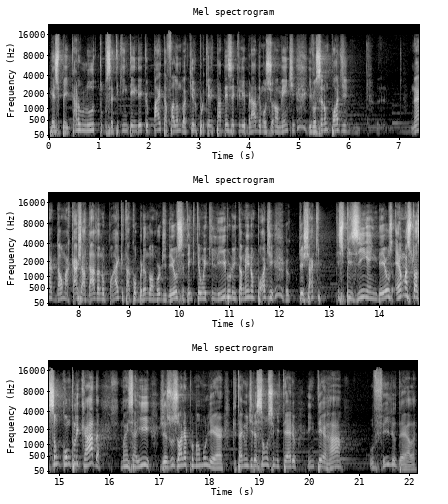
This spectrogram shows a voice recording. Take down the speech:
respeitar o luto, você tem que entender que o pai está falando aquilo porque ele está desequilibrado emocionalmente, e você não pode né, dar uma cajadada no pai que está cobrando o amor de Deus, você tem que ter um equilíbrio e também não pode deixar que espizinha em Deus, é uma situação complicada. Mas aí, Jesus olha para uma mulher que está indo em direção ao cemitério enterrar o filho dela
